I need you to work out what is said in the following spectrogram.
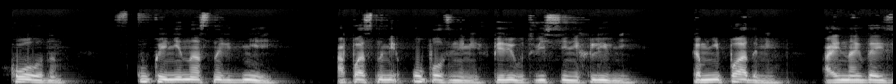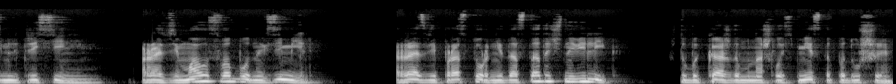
холодом, скукой ненастных дней, опасными оползнями в период весенних ливней, камнепадами, а иногда и землетрясениями? Разве мало свободных земель? Разве простор недостаточно велик, чтобы каждому нашлось место по душе?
